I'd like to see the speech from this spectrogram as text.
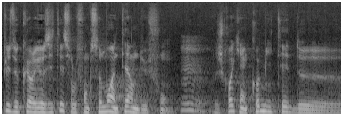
plus de curiosité sur le fonctionnement interne du fonds? Mm, Je crois qu'il y a un comité de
